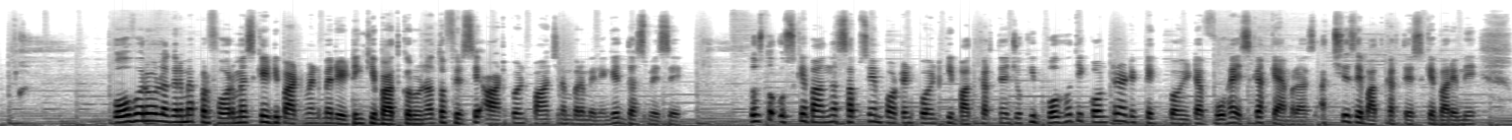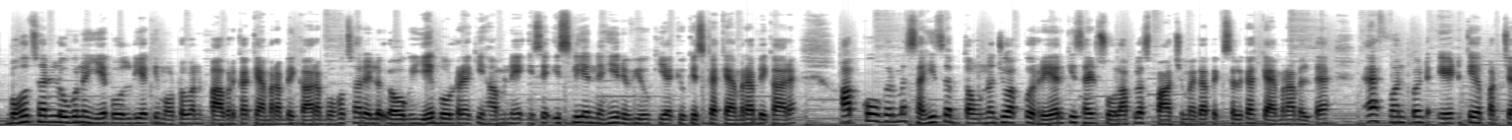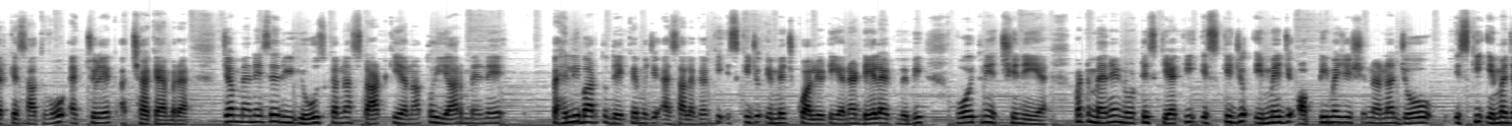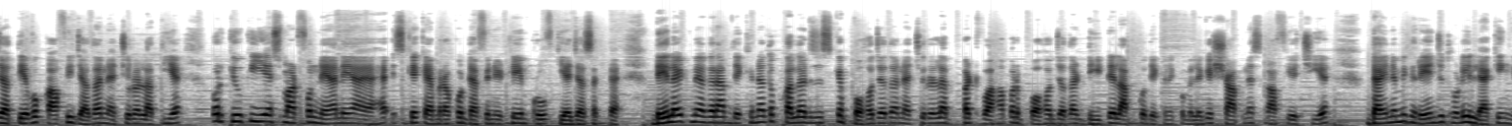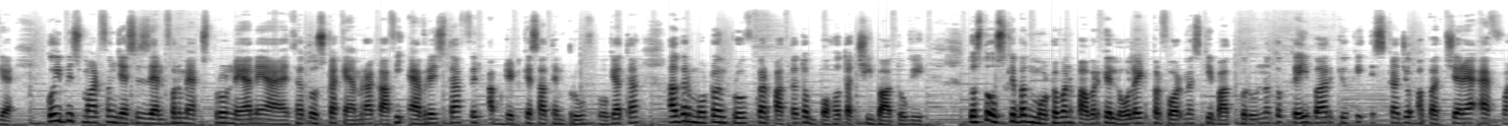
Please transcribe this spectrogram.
ओवरऑल अगर मैं परफॉर्मेंस के डिपार्टमेंट में रेटिंग की बात करूँ ना तो फिर से 8.5 नंबर मिलेंगे 10 में से। दोस्तों, उसके बाद ना सबसे इंपॉर्टेंट पॉइंट की बात करते हैं, जो कि बहुत ही कॉन्ट्राडिक्टिंग पॉइंट है, वो है इसका कैमरा अच्छे से बात करते हैं इसके बारे में। बहुत सारे लोगों ने ये बोल दिया कि मोटो वन पावर का कैमरा बेकार है। बहुत सारे लोग ये बोल रहे हैं कि हमने इसे इसलिए नहीं रिव्यू किया क्योंकि इसका कैमरा बेकार है। आपको अगर मैं सही से बताऊँ ना, जो आपको रेयर की साइड सोलह प्लस पाँच मेगा का कैमरा मिलता है एफ़ वन के अपर्चर के साथ वो एक्चुअली एक अच्छा कैमरा है। जब मैंने इसे यूज़ करना स्टार्ट किया ना तो यार मैंने पहली बार तो देख के मुझे ऐसा लगा कि इसकी जो इमेज क्वालिटी है ना डे लाइट में भी, वो इतनी अच्छी नहीं है। बट मैंने नोटिस किया कि इसकी जो इमेज ऑप्टिमाइजेशन है ना, जो इसकी इमेज आती है, वो काफ़ी ज़्यादा नेचुरल आती है। और क्योंकि ये स्मार्टफ़ोन नया नया आया है, इसके कैमरा को डेफिनेटली इंप्रूव किया जा सकता है। डे लाइट में अगर आप देखें ना तो कलर्स इसके बहुत ज़्यादा नेचुरल है बट वहाँ पर बहुत ज़्यादा डिटेल आपको देखने को मिलेगी। शार्पनेस काफ़ी अच्छी है। डायनेमिक रेंज थोड़ी लैकिंग है। कोई भी स्मार्टफ़ोन जैसे जेनफोन मैक्स प्रो नया नया आया था तो उसका कैमरा काफ़ी एवरेज था, फिर अपडेट के साथ इंप्रूव हो गया था। अगर मोटो इंप्रूव कर पाता है तो बहुत अच्छी बात होगी। दोस्तों, उसके बाद मोटो वन पावर के लो लाइट परफॉर्मेंस की बात करूँ ना तो कई बार क्योंकि इसका जो अपच्चर है एफ़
